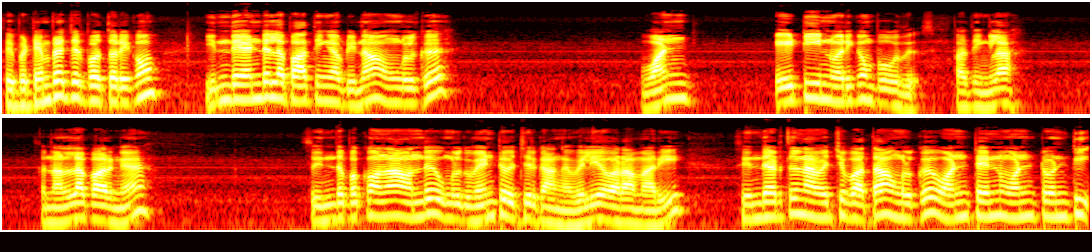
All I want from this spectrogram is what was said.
ஸோ இப்போ டெம்பரேச்சர் பொறுத்த வரைக்கும் இந்த எண்டில் பார்த்தீங்க அப்படின்னா உங்களுக்கு ஒன் எயிட்டீன் வரைக்கும் போகுது. பார்த்தீங்களா ஸோ நல்லா பாருங்கள் ஸோ இந்த பக்கம் தான் வந்து உங்களுக்கு வெண்ட் வச்சுருக்காங்க. வெளியே வரா மாதிரி. ஸோ இந்த இடத்துல நான் வச்சு பார்த்தா உங்களுக்கு one ten one twenty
